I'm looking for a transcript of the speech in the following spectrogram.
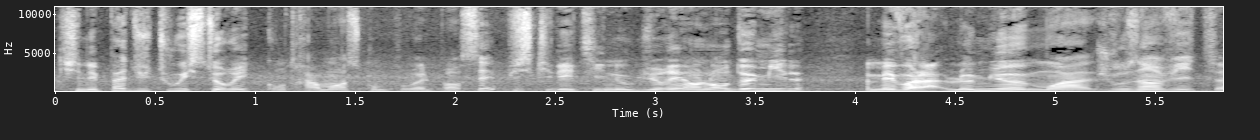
qui n'est pas du tout historique, contrairement à ce qu'on pourrait le penser, puisqu'il est inauguré en l'an 2000. Mais voilà, le mieux, moi, je vous invite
